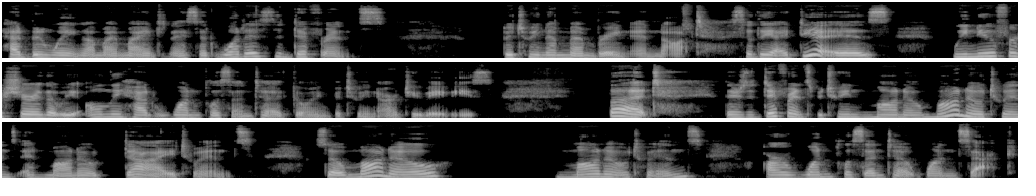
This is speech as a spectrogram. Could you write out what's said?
had been weighing on my mind. And I said, What is the difference between a membrane and not? So the idea is we knew for sure that we only had one placenta going between our two babies. But there's a difference between mono mono twins and mono di twins. So mono mono twins are one placenta, one sac.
